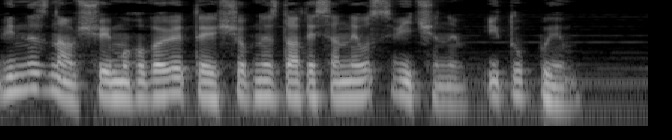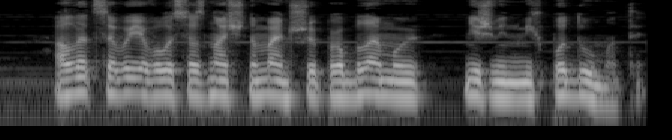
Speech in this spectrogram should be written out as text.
Він не знав, що йому говорити, щоб не здатися неосвіченим і тупим, але це виявилося значно меншою проблемою, ніж він міг подумати.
